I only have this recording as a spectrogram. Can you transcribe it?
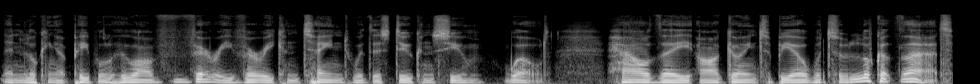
in looking at people who are very, very contained with this do consume world, how they are going to be able to look at that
